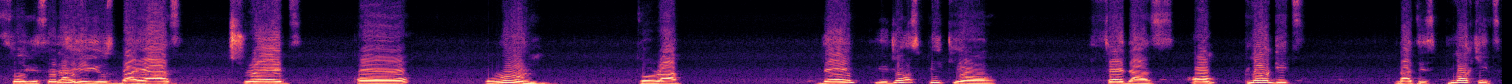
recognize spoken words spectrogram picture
so you say that you use bias thread or wool to wrap then you just pick your feathers or plug it that is pluck it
